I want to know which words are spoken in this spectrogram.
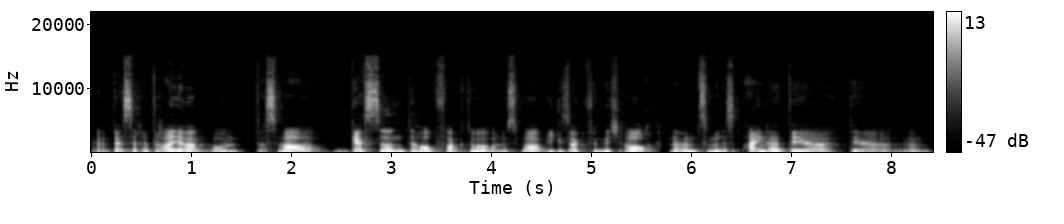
äh, bessere Dreier und das war gestern der Hauptfaktor und es war, wie gesagt, für mich auch ähm, zumindest einer der, der, ähm,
